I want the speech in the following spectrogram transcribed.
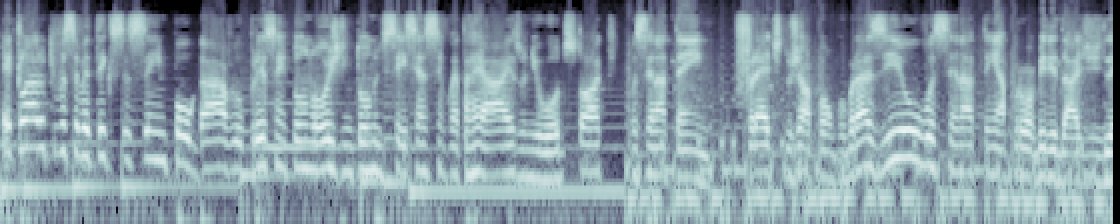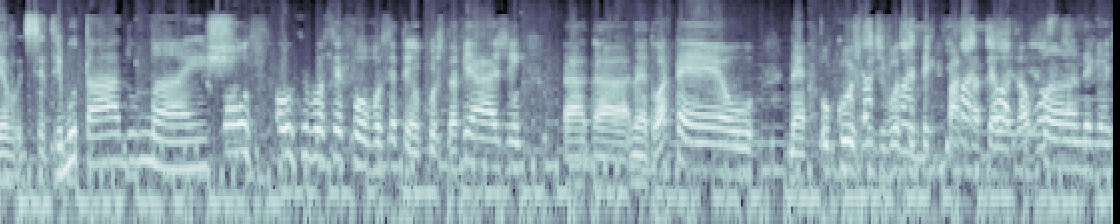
É claro que você vai ter que ser, ser empolgável, o preço é em torno hoje em torno de 650 reais o New Old Stock. Você ainda tem frete do Japão para o Brasil, você ainda tem a probabilidade de, levar- de ser tributado, mas Ou, ou se você for, você tem o custo da viagem, da, da, né, do hotel, né? O custo de você ter que passar pelas Deus. alfândegas.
